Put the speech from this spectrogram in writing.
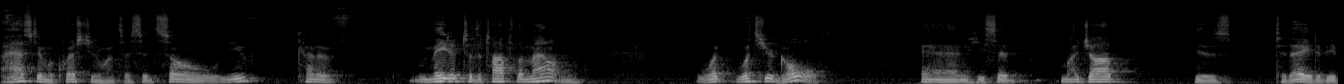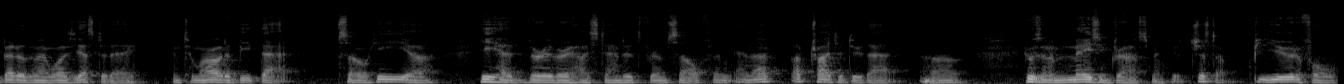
I asked him a question once. I said, "So you've kind of made it to the top of the mountain. What what's your goal?" And he said, "My job is today to be better than I was yesterday, and tomorrow to beat that. So he uh, he had very very high standards for himself, and, and I've I've tried to do that. Uh, he was an amazing draftsman. He was just a beautiful.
